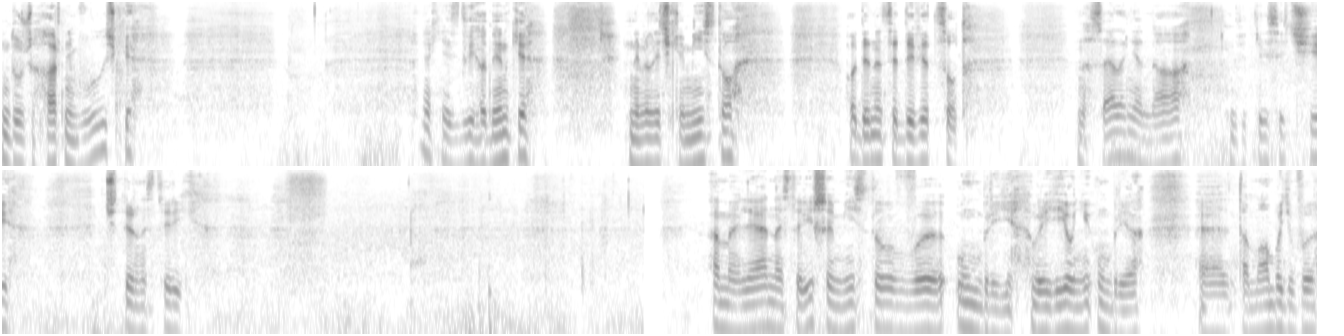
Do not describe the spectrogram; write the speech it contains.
Дуже гарні вулички. Як є дві годинки, невеличке місто 11900 населення на 2014 рік. Амелія найстаріше місто в Умбрії, в регіоні Умбрія е, та, мабуть, в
